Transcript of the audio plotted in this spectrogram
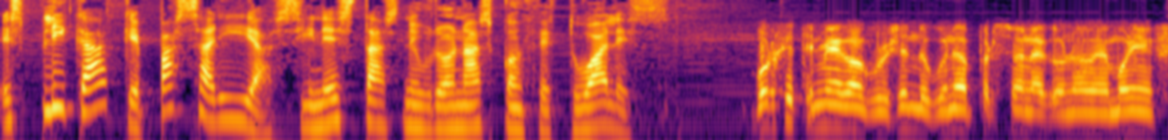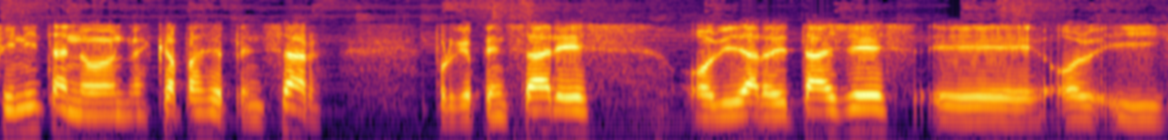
explica qué pasaría sin estas neuronas conceptuales. Borges termina concluyendo que una persona con una memoria infinita no, es capaz de pensar, porque pensar es olvidar detalles eh, y,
